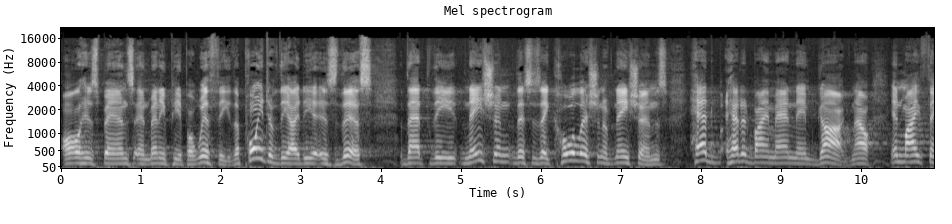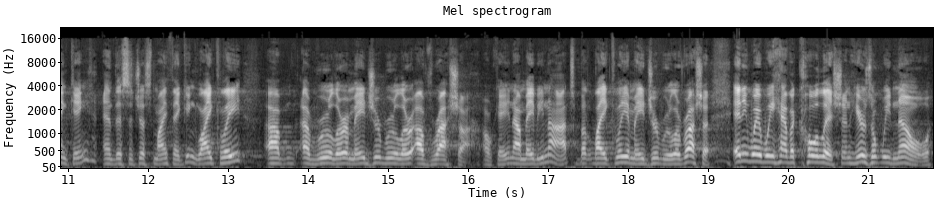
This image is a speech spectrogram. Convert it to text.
all his bands, and many people with thee. The point of the idea is this that the nation, this is a coalition of nations head, headed by a man named Gog. Now, in my thinking, and this is just my thinking, likely um, a ruler, a major ruler of Russia. Okay, now maybe not, but likely a major ruler of Russia. Anyway, we have a coalition. Here's what we know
